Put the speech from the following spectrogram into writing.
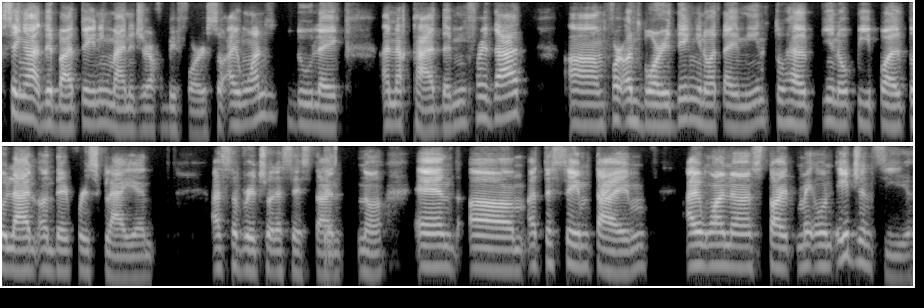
Kasi nga 'di ba training manager ako before. So i wanted to do like an academy for that um for onboarding you know what i mean to help you know people to land on their first client as a virtual assistant no and um at the same time i want to start my own agency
